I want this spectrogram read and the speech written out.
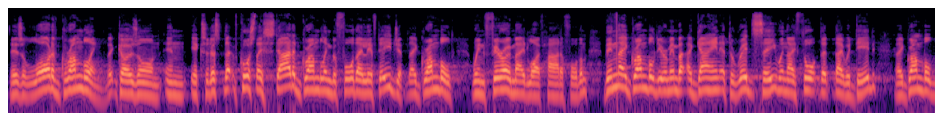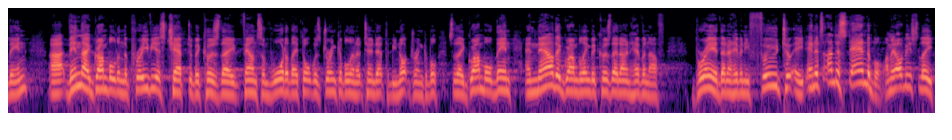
There's a lot of grumbling that goes on in Exodus. Of course, they started grumbling before they left Egypt. They grumbled when Pharaoh made life harder for them. Then they grumbled, you remember, again at the Red Sea when they thought that they were dead. They grumbled then. Uh, then they grumbled in the previous chapter because they found some water they thought was drinkable and it turned out to be not drinkable. So they grumbled then. And now they're grumbling because they don't have enough bread. They don't have any food to eat. And it's understandable. I mean, obviously,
